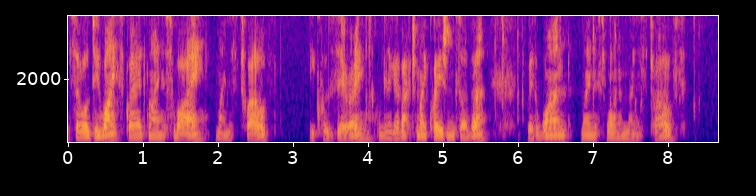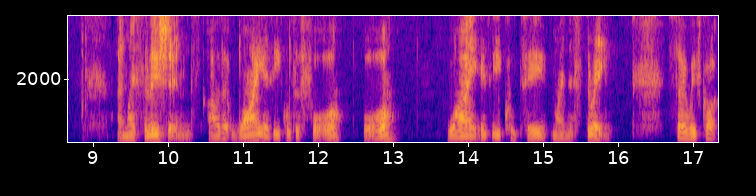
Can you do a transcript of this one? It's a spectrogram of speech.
So I'll do y squared minus y minus 12 equals 0. I'm going to go back to my equation solver with 1 minus 1 and minus 12. And my solutions are that y is equal to 4 or y is equal to minus 3. So we've got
